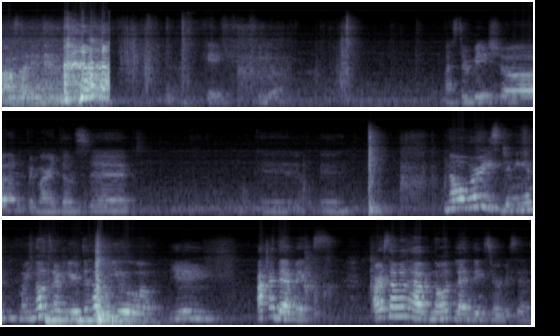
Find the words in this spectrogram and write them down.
Oo, solid. Okay, Theo. Masturbation, premarital sex. Okay, okay. No worries, Janine. My notes are here to help you. Yay! Academics. ARSA will have note lending services.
